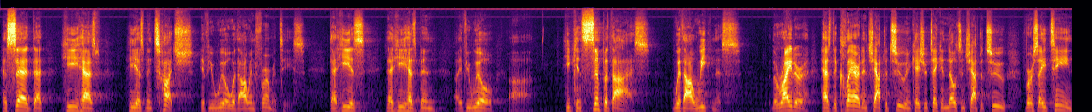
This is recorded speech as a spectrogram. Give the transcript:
has said that he has, he has been touched, if you will, with our infirmities, that he, is, that he has been, if you will, uh, he can sympathize with our weakness. The writer has declared in chapter 2, in case you're taking notes, in chapter 2, verse 18,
